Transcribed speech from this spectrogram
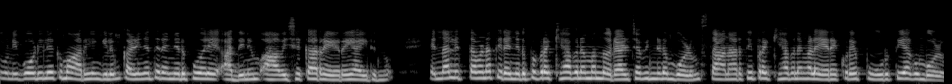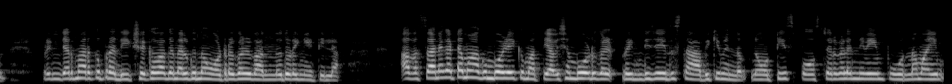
തുണിബോർഡിലേക്ക് മാറിയെങ്കിലും കഴിഞ്ഞ തിരഞ്ഞെടുപ്പ് വരെ അതിനും ആവശ്യക്കാർ ഏറെയായിരുന്നു. എന്നാൽ ഇത്തവണ തിരഞ്ഞെടുപ്പ് പ്രഖ്യാപനം വന്ന് ഒരാഴ്ച പിന്നിടുമ്പോഴും സ്ഥാനാർത്ഥി പ്രഖ്യാപനങ്ങൾ ഏറെക്കുറെ പൂർത്തിയാകുമ്പോഴും പ്രിന്റർമാർക്ക് പ്രതീക്ഷയ്ക്ക് വക നൽകുന്ന ഓർഡറുകൾ വന്നു തുടങ്ങിയിട്ടില്ല. അവസാനഘട്ടമാകുമ്പോഴേക്കും അത്യാവശ്യം ബോർഡുകൾ പ്രിന്റ് ചെയ്ത് സ്ഥാപിക്കുമെന്നും നോട്ടീസ്, പോസ്റ്ററുകൾ എന്നിവയും പൂർണമായും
